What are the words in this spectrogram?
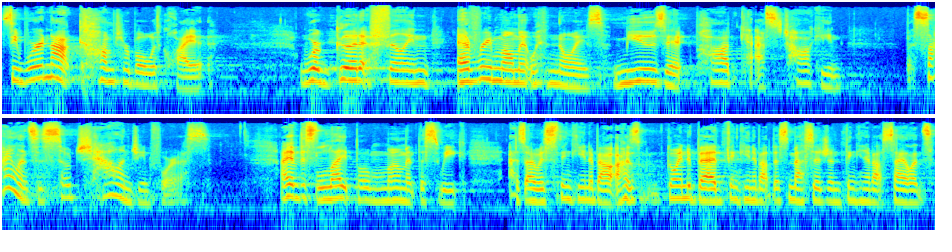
See, we're not comfortable with quiet. We're good at filling every moment with noise, music, podcasts, talking. But silence is so challenging for us. I have this light bulb moment this week as I was thinking about, I was going to bed thinking about this message and thinking about silence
